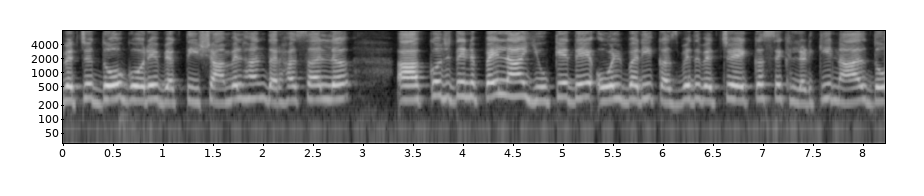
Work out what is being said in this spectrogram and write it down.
ਵਿੱਚ ਦੋ ਗੋਰੇ ਵਿਅਕਤੀ ਸ਼ਾਮਿਲ ਹਨ। ਦਰਅਸਲ ਕੁਝ ਦਿਨ ਪਹਿਲਾਂ ਯੂਕੇ ਦੇ ਓਲਡਬਰੀ ਕਸਬੇ ਦੇ ਵਿੱਚ ਇੱਕ ਸਿੱਖ ਲੜਕੀ ਨਾਲ ਦੋ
